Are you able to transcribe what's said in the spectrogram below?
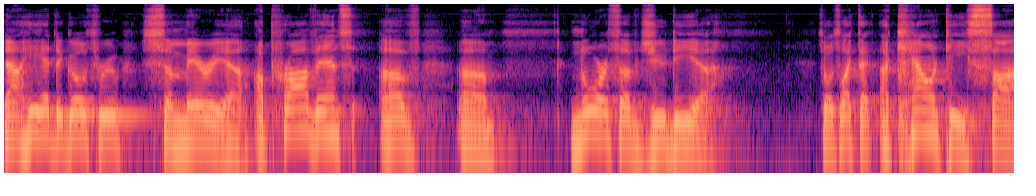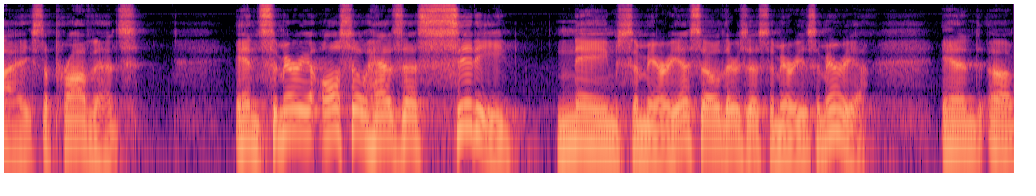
Now he had to go through Samaria, a province of um, north of Judea. So it's like the, a county size, a province. And Samaria also has a city named Samaria. So there's a Samaria, Samaria. And uh,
